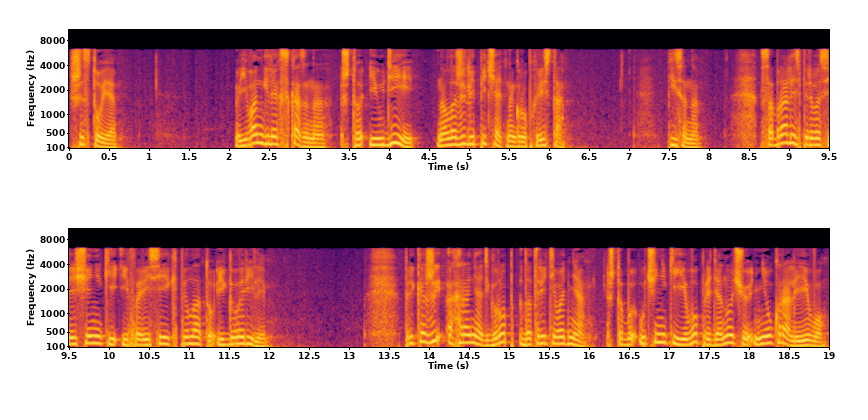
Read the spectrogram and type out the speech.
Шестое. В Евангелиях сказано, что иудеи наложили печать на гроб Христа. Писано: Собрались первосвященники и фарисеи к Пилату и говорили: Прикажи охранять гроб до третьего дня, чтобы ученики его, придя ночью, не украли его.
